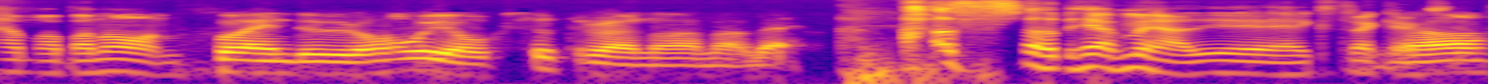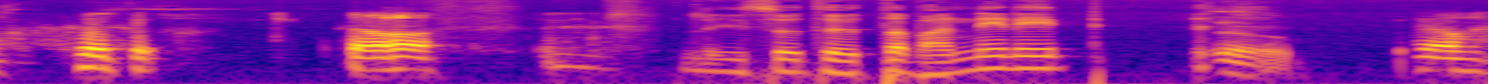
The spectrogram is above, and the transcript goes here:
hemma banan. På enduro hoj också tror jag nog han hade. Alltså det med. Det är extra kaxigt. Ja. ja. Lyser och tutar bara. Nej, nej. ja.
